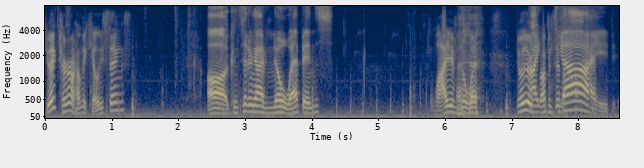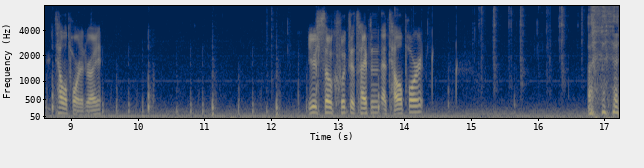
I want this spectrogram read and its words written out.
you like turn around help me kill these things? Uh, considering I have no weapons, Why you have no weapons? You know there's I weapons in died. teleported, right? You're so quick to type in that teleport. You're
